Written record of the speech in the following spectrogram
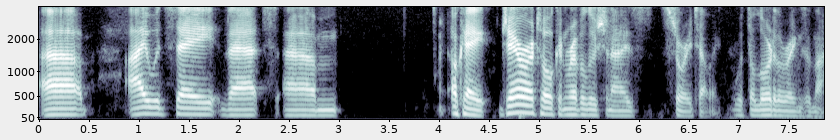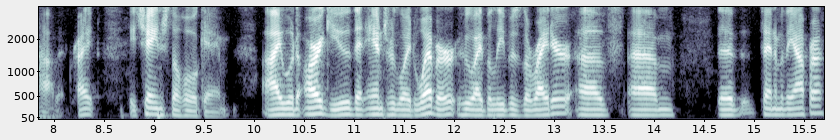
Uh, I would say that, um, okay, J.R.R. Tolkien revolutionized storytelling with The Lord of the Rings and The Hobbit, right? He changed the whole game. I would argue that Andrew Lloyd Webber, who I believe was the writer of um, the Phantom of the Opera,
